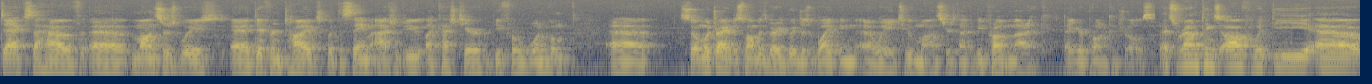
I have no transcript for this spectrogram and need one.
decks that have uh, monsters with uh, different types but the same attribute, like Kashtira could be for one of them. So Mudragon Swamp is very good just wiping away two monsters that could be problematic that your opponent controls. Let's round things off with the uh,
